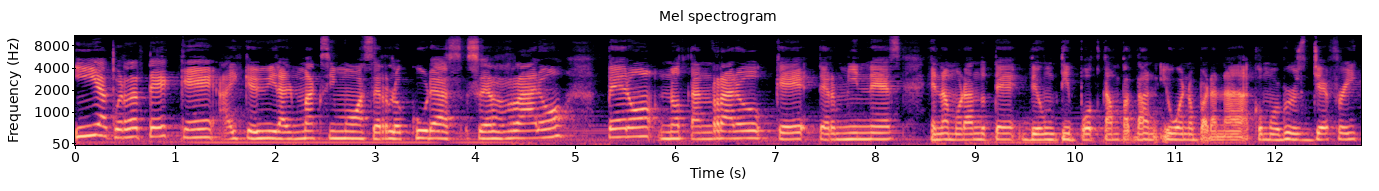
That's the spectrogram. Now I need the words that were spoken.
Y acuérdate que hay que vivir al máximo, hacer locuras, ser raro, pero no tan raro que termines enamorándote de un tipo tan patán y bueno para nada como Bruce Jeffrey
